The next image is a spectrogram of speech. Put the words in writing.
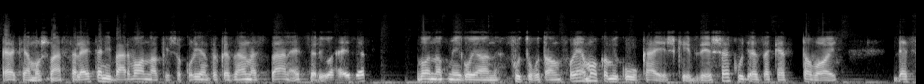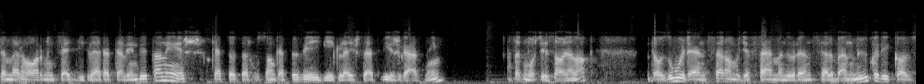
el kell most már felejteni, bár vannak, és akkor ilyentől kezdve nem lesz egyszerű a helyzet. Vannak még olyan futó tanfolyamok, amik OK és képzések, ugye ezeket tavaly december 31-ig lehetett elindítani, és 2022 végéig le is lehet vizsgázni. ezek most is zajlanak, de az új rendszer, ami ugye felmenő rendszerben működik, az,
